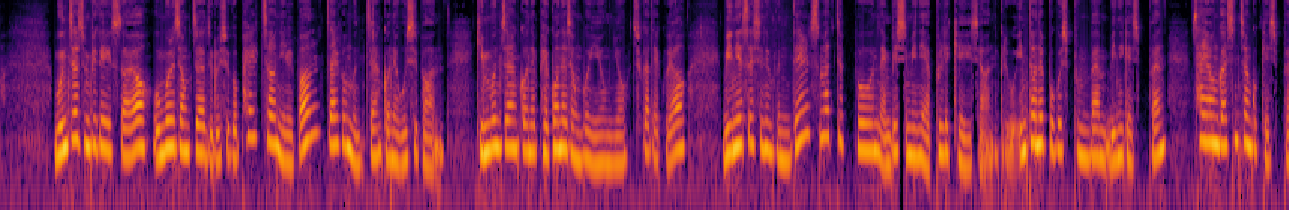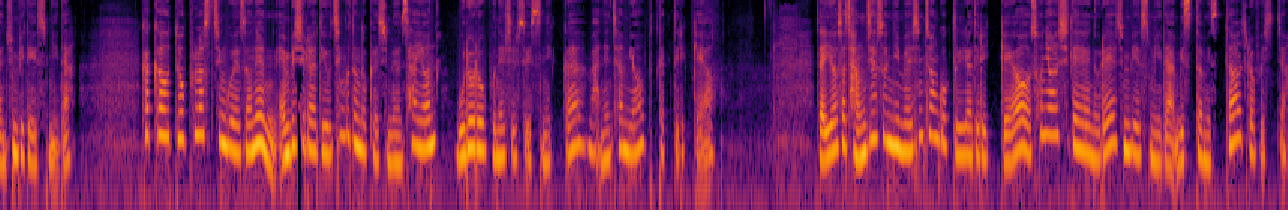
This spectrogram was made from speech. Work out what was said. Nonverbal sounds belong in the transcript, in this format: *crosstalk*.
문자 준비되어 있어요. 우물정자 누르시고 8001번, 짧은 문자 한 건에 50원, 긴 문자 한 건에 100원의 정보 이용료 추가되고요. 미니 쓰시는 분들 스마트폰, MBC 미니 애플리케이션, 그리고 인터넷 보고 싶은 밤 미니 게시판, 사연과 신청곡 게시판 준비되어 있습니다. 카카오톡 플러스 친구에서는 MBC 라디오 친구 등록하시면 사연 무료로 보내실 수 있으니까 많은 참여 부탁드릴게요. 자, 이어서 장지수님의 신청곡 들려드릴게요. 소녀시대의 노래 준비했습니다. 미스터 미스터 들어보시죠.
